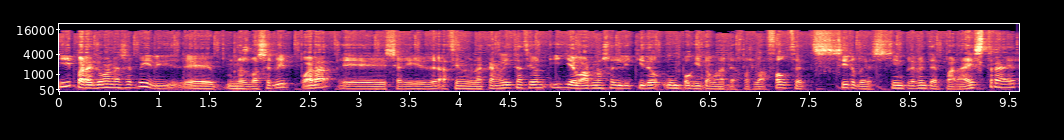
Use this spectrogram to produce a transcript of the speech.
¿Y para qué van a servir? Eh, nos va a servir para eh, seguir haciendo una canalización y llevarnos el líquido un poquito más lejos. La faucet sirve simplemente para extraer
